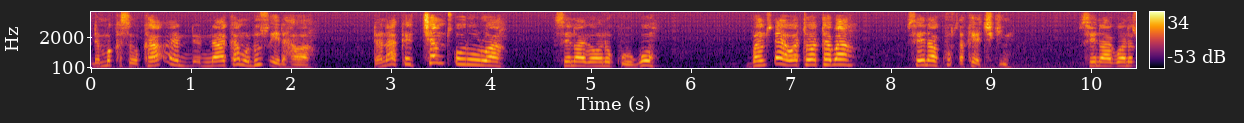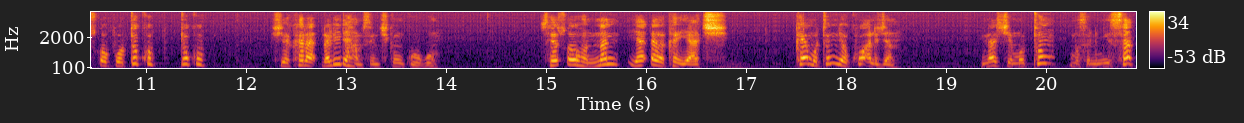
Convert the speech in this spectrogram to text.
da muka sauka na kama dutse da hawa. Da na kai can tsororuwa sai na ga wani kogo. Ban tsaya wata wata ba sai na kutsa kai ciki. Sai na ga wani tsofo tukub tukub shekara ɗari da hamsin cikin kogo. Sai tsohon nan ya ɗaga kai ya ci. Kai mutum ne ko aljan? Na ce mutum musulmi sak.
